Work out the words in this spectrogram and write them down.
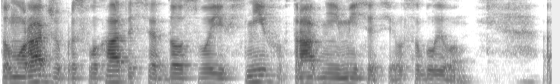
Тому раджу прислухатися до своїх снів в травні місяці особливо. Е,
